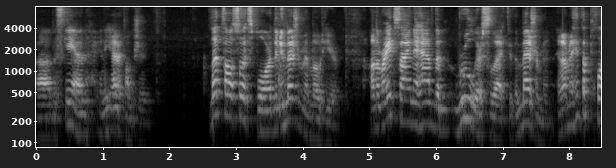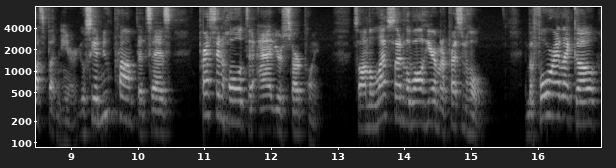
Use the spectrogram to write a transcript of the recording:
uh, the scan in the edit function. Let's also explore the new measurement mode here. On the right side, I have the ruler selected, the measurement, and I'm going to hit the plus button here. You'll see a new prompt that says press and hold to add your start point. So on the left side of the wall here, I'm going to press and hold. And before I let go,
